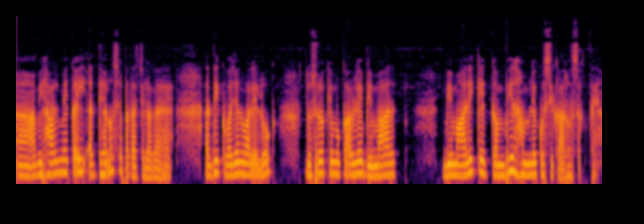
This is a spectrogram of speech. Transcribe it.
अभी हाल में कई अध्ययनों से पता चला गया है। अधिक वज़न वाले लोग दूसरों के मुकाबले बीमार बीमारी के गंभीर हमले को शिकार हो सकते हैं।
